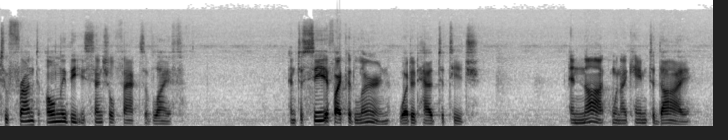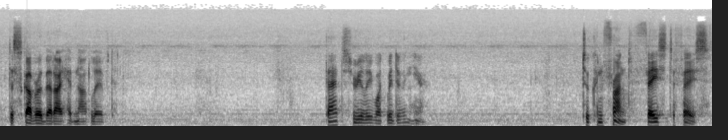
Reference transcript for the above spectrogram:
to front only the essential facts of life, and to see if I could learn what it had to teach, and not, when I came to die, discover that I had not lived. That's really what we're doing here. To confront face to face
